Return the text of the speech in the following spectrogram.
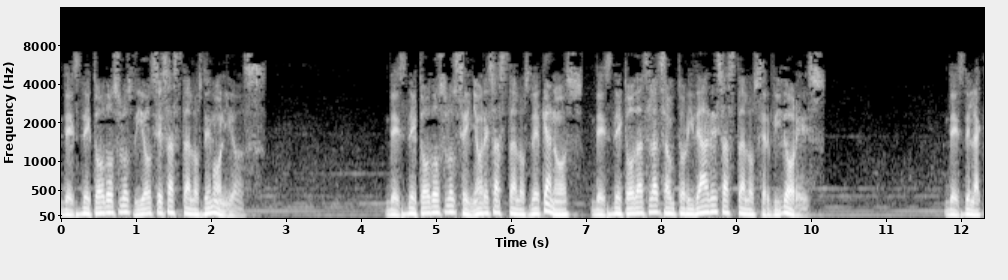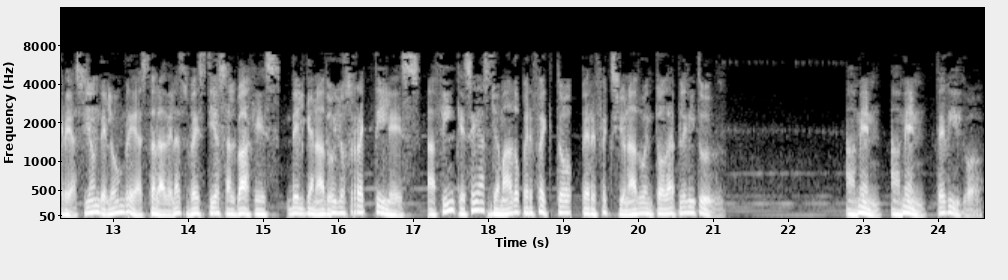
Desde todos los dioses hasta los demonios desde todos los señores hasta los decanos, desde todas las autoridades hasta los servidores. Desde la creación del hombre hasta la de las bestias salvajes, del ganado y los reptiles, a fin que seas llamado perfecto, perfeccionado en toda plenitud. Amén, amén, te digo.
